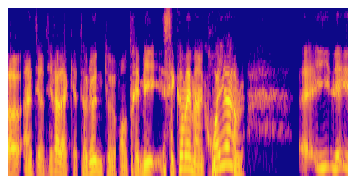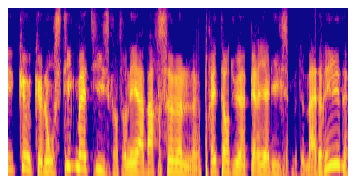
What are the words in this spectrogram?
euh, interdira à la Catalogne de rentrer. Mais c'est quand même incroyable euh, que, l'on stigmatise quand on est à Barcelone le prétendu impérialisme de Madrid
